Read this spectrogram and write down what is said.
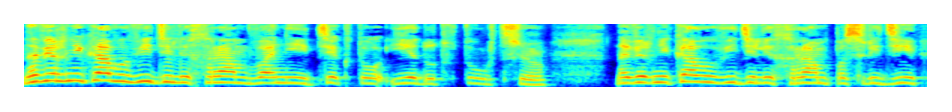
Наверняка вы видели храм Вани, те, кто едут в Турцию. Наверняка вы видели храм посреди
